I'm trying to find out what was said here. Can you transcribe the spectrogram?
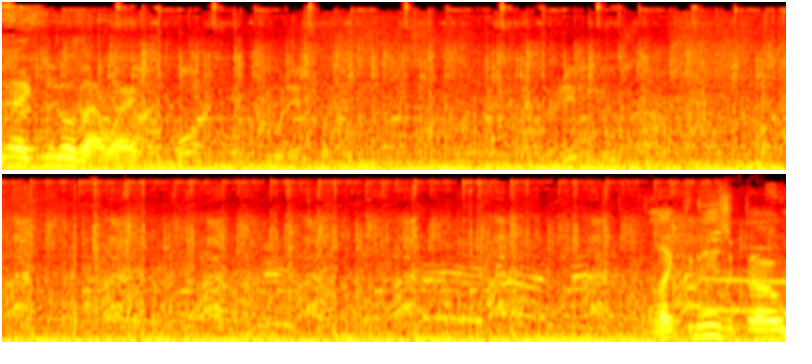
Think I can go that way. I like the music though.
